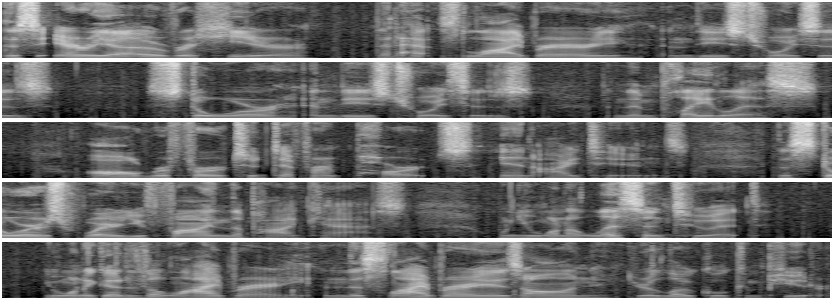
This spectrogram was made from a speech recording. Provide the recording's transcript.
This area over here that has library and these choices, store and these choices, and then playlists all refer to different parts in iTunes. The store is where you find the podcast. When you want to listen to it, you want to go to the library, and this library is on your local computer.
